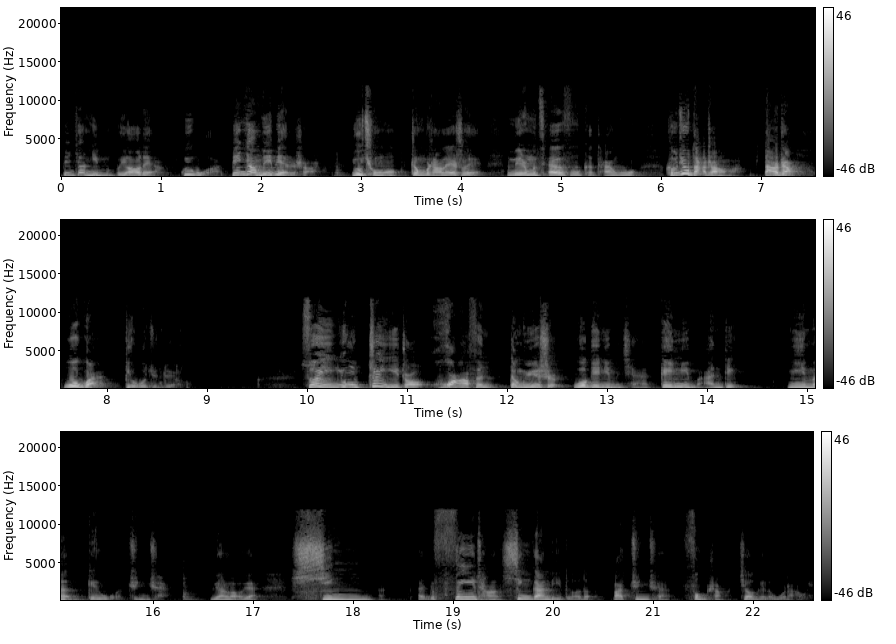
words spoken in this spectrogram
边疆你们不要的呀，归我。边疆没别的事儿，又穷，挣不上来税，没什么财富可贪污，可不就打仗吗？打仗我管，给我军队了。所以用这一招划分，等于是我给你们钱，给你们安定，你们给我军权。元老院心，呃，非常心甘理得的把军权奉上，交给了吴大维。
